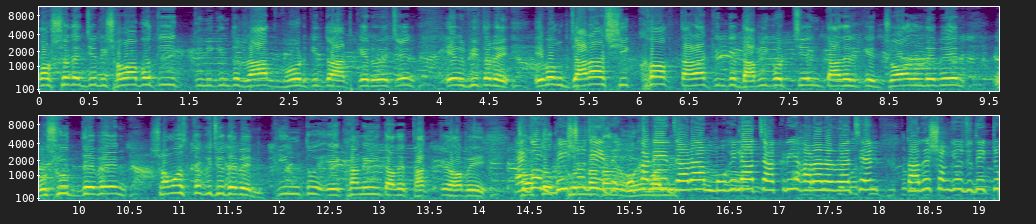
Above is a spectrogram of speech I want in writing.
পর্ষদের যিনি সভাপতি তিনি কিন্তু রাত ভোর কিন্তু আটকে রয়েছেন এর ভিতরে এবং যারা শিক্ষক তারা কিন্তু দাবি করছেন তাদেরকে জল দেবেন ওষুধ দেবেন সমস্ত কিছু দেবেন কিন্তু এখানেই তাদের থাকতে হবে। ওখানে যারা মহিলা চাকরি হারারা রয়েছেন তাদের সঙ্গেও যদি একটু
